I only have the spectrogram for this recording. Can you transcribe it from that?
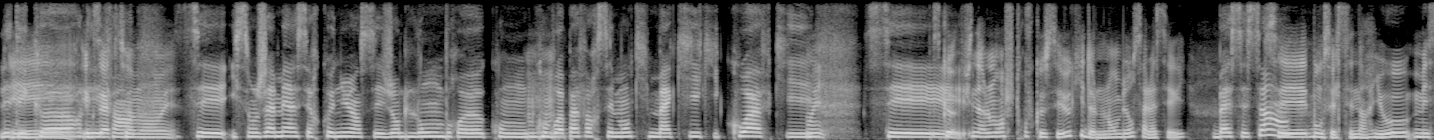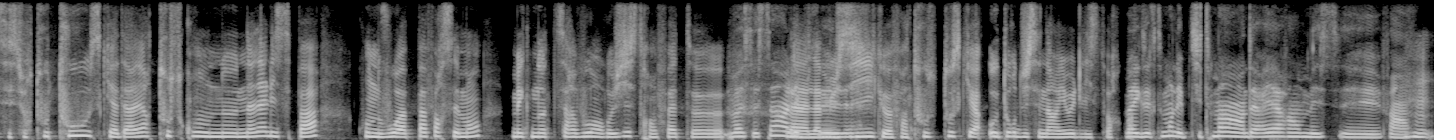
les décors, les, exactement, oui. c'est ils sont jamais assez reconnus hein, ces gens de l'ombre euh, qu'on ne mhm. voit pas forcément, qui maquillent, qui coiffent, qui c'est parce que finalement je trouve que c'est eux qui donnent l'ambiance à la série. Bah c'est ça. C'est hein. bon, c'est le scénario, mais c'est surtout tout ce qu'il y a derrière, tout ce qu'on n'analyse pas, qu'on ne voit pas forcément, mais que notre cerveau enregistre en fait. Euh, c'est ça. La, musique, enfin tout, tout ce qu'il y a autour du scénario et de l'histoire. Bah, exactement, les petites mains hein, derrière, hein, mais c'est, enfin, mhm.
